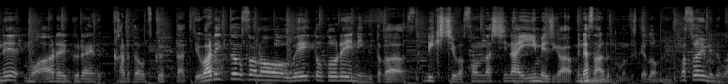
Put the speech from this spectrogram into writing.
でもうあれぐらいの体を作ったっていう割とそのウェイトトレーニングとか力士はそんなしないイメージが皆さんあると思うんですけど、まあ、そういう意味でも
